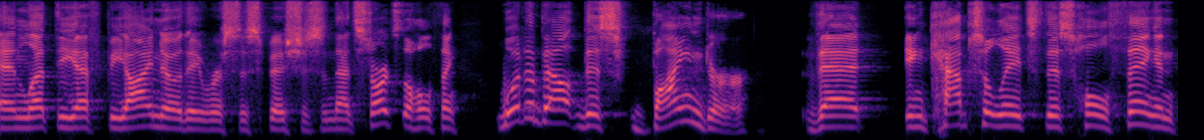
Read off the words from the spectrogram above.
and let the FBI know they were suspicious. And that starts the whole thing. What about this binder that encapsulates this whole thing and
